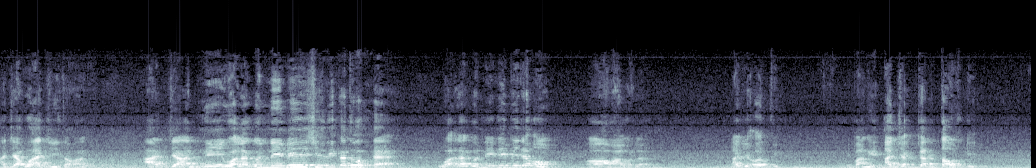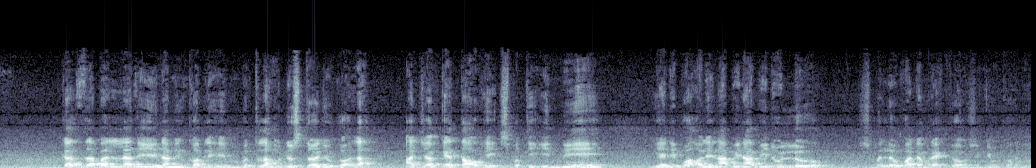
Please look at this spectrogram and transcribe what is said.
Ajar buat haji tak malu. Ajar ni buat lagu ni ni syirik ke Tuhan. Buat lagu ni ni beda oh. Ah malu lah. Ajar waktu. Dipanggil ajakkan tauhid. Kadzdzabal ladzina min qablihim. Telah mendusta jugalah ajarkan tauhid seperti ini yang dibuat oleh nabi-nabi dulu sebelum pada mereka musyrikin Mekah ni.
